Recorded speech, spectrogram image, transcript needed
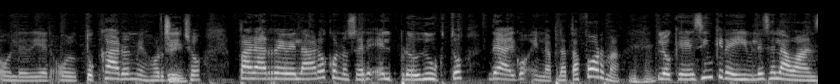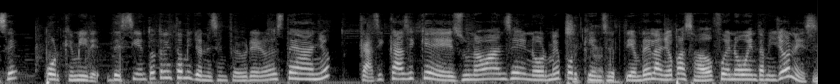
o le dieron, o tocaron, mejor Sí. dicho, para revelar o conocer el producto de algo en la plataforma. Lo que es increíble es el avance, porque mire, de 130 millones en febrero de este año, casi casi que es un avance enorme porque en claro. septiembre del año pasado fue 90 millones.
